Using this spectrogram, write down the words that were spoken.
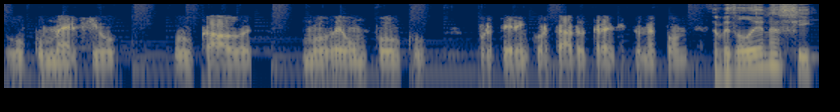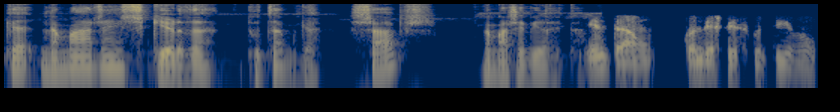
o comércio local morreu um pouco por terem cortado o trânsito na ponte. A Madalena fica na margem esquerda do Tâmega. Chaves, na margem direita. Então, quando este executivo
